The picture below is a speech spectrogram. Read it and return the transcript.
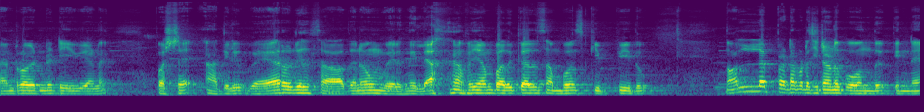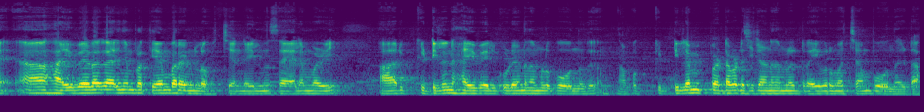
ആൻഡ്രോയിഡിന്റെ ടി വിയാണ് പക്ഷേ അതിൽ വേറൊരു സാധനവും വരുന്നില്ല. അപ്പോൾ ഞാൻ പതുക്കെ അത് സംഭവം സ്കിപ്പ് ചെയ്തു. നല്ല പെടപടച്ചിട്ടാണ് പോകുന്നത്. പിന്നെ ആ ഹൈവേയുടെ കാര്യം ഞാൻ പ്രത്യേകം പറയണല്ലോ. ചെന്നൈയിൽ നിന്ന് സേലം വഴി ആ ഒരു കിട്ടിലൻ ഹൈവേയിൽ കൂടെയാണ് നമ്മൾ പോകുന്നത്. അപ്പോൾ കിട്ടിലൻ പെടപടച്ചിട്ടാണ് നമ്മൾ ഡ്രൈവർ മച്ചാൻ പോകുന്നത് കേട്ടോ.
